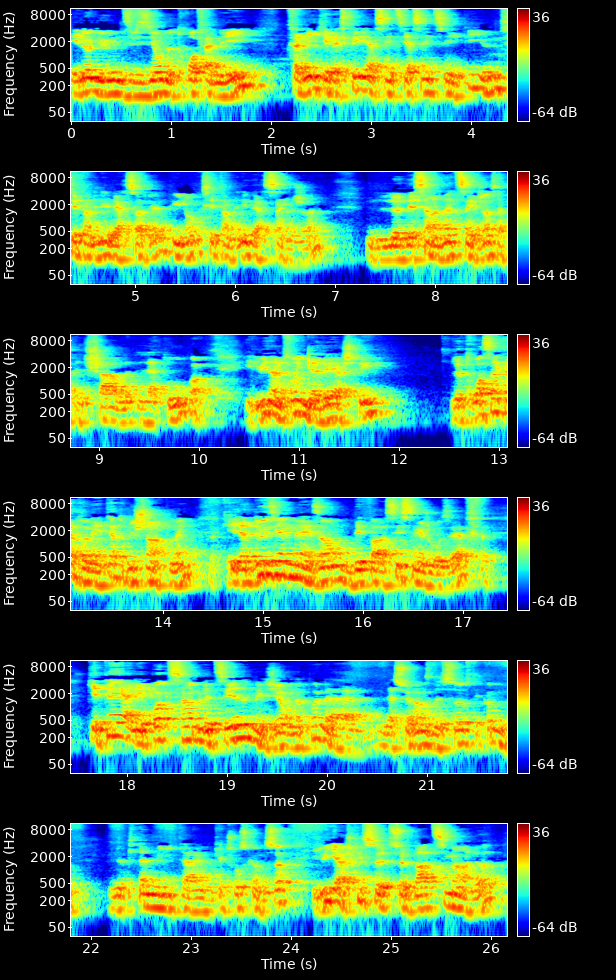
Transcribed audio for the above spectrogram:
Et là, il y a eu une division de trois familles. Famille qui est restée à Saint-Hyacinthe-Saint-Pie, une qui s'est en allée vers Sorel, puis une autre qui s'est en allée vers Saint-Jean. Le descendant de Saint-Jean s'appelle Charles Latour. Et lui, dans le fond, il avait acheté le 384 rue Champlain, qui est la deuxième maison dépassée Saint-Joseph, qui était à l'époque, semble-t-il, mais on n'a pas la- l'assurance de ça, c'était comme un hôpital militaire ou quelque chose comme ça. Et lui, il a acheté ce, ce bâtiment-là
